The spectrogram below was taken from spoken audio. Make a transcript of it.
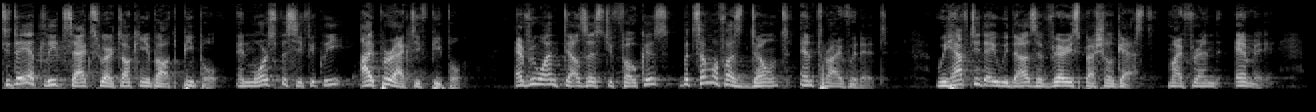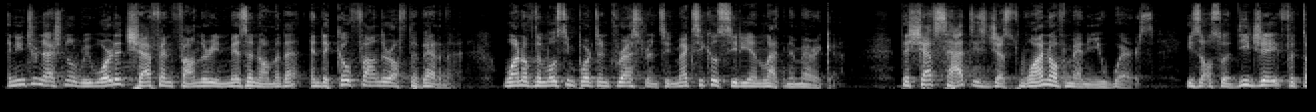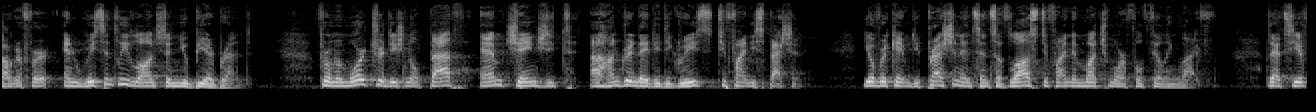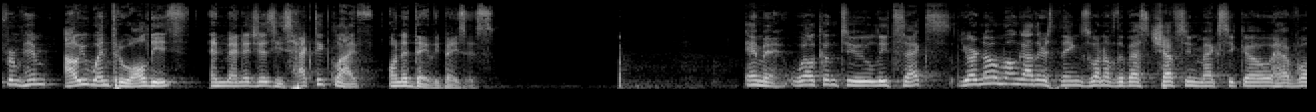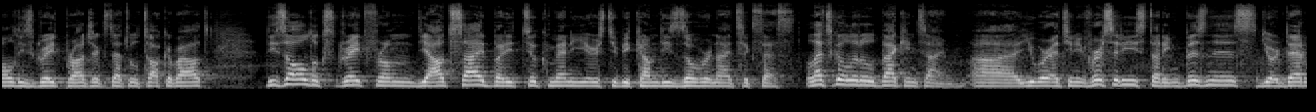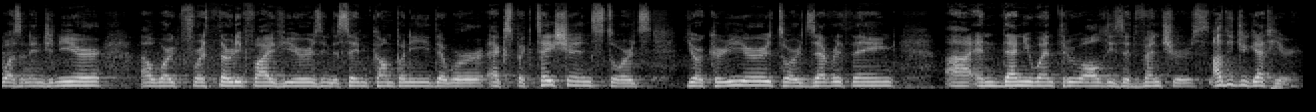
Today at Lead Sex, we are talking about people, and more specifically, hyperactive people. Everyone tells us to focus, but some of us don't and thrive with it. We have today with us a very special guest, my friend Eme, an international rewarded chef and founder in Mesa Nomada and the co-founder of Taverna, one of the most important restaurants in Mexico City and Latin America. The chef's hat is just one of many he wears. He's also a DJ, photographer, and recently launched a new beer brand. From a more traditional path, M changed it 180 degrees to find his passion. He overcame depression and sense of loss to find a much more fulfilling life. Let's hear from him how he went through all this and manages his hectic life on a daily basis. Eme, welcome to Lead Sex. You are now, among other things, one of the best chefs in Mexico, have all these great projects that we'll talk about. This all looks great from the outside, but it took many years to become this overnight success. Let's go a little back in time. Uh, you were at university studying business. Your dad was an engineer, uh, worked for 35 years in the same company. There were expectations towards your career, towards everything. Uh, and then you went through all these adventures. How did you get here?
